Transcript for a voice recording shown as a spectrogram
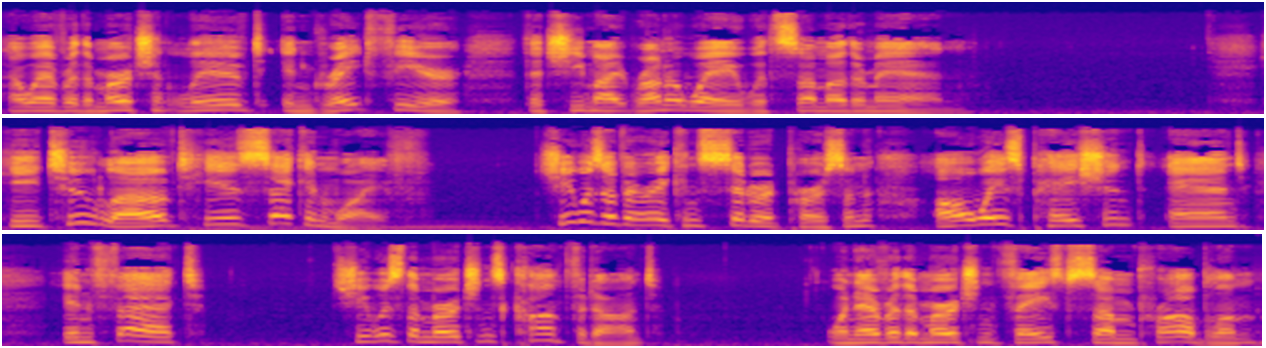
However, the merchant lived in great fear that she might run away with some other man. He too loved his second wife. She was a very considerate person, always patient, and, in fact, she was the merchant's confidant. Whenever the merchant faced some problem,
